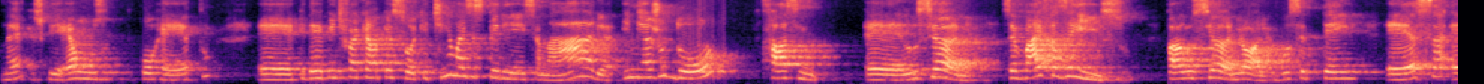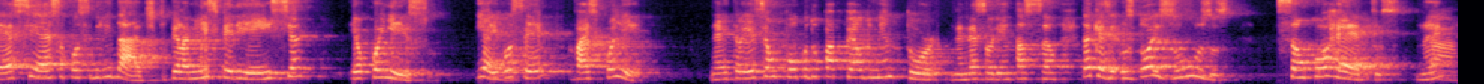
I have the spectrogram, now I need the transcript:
né? Acho que é um uso correto, é, que de repente foi aquela pessoa que tinha mais experiência na área e me ajudou a falar assim, é, Luciane, você vai fazer isso. Fala, Luciane, olha, você tem essa, essa e essa possibilidade, que pela minha experiência eu conheço. E aí você vai escolher. Né? Então, esse é um pouco do papel do mentor né, nessa orientação. Então, quer dizer, os dois usos são corretos, né? Ah.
